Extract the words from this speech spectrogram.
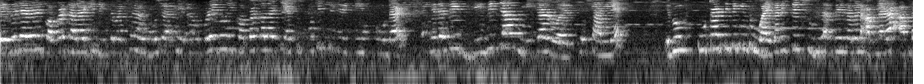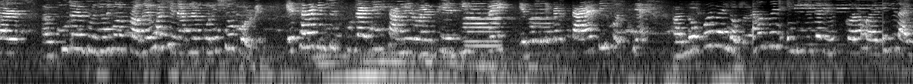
রেজেডারের কপার কালারটি দেখতে পাচ্ছেন আমি বসে আছি এটার উপরে। এবং এই কপার কালারটি একশো পঁচিশ সিসির একটি স্কুটার যেটাতে ডিজিটাল মিটার রয়েছে সামনে। এবং স্কুটারটিতে কিন্তু ওয়াই কানেক্টের সুবিধা পেয়ে যাবেন আপনারা। আপনার স্কুটারের যদি কোনো প্রবলেম হয়, সেটা আপনার ফোনে শো করবে। এছাড়া কিন্তু স্কুটারটির সামনে রয়েছে ডিস্ক এবং এটা টায়ারটি হচ্ছে নব্বই বাই নব্বই। ইন্ডিকেটর ইউজ করা হয়েছে, কি লাইট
